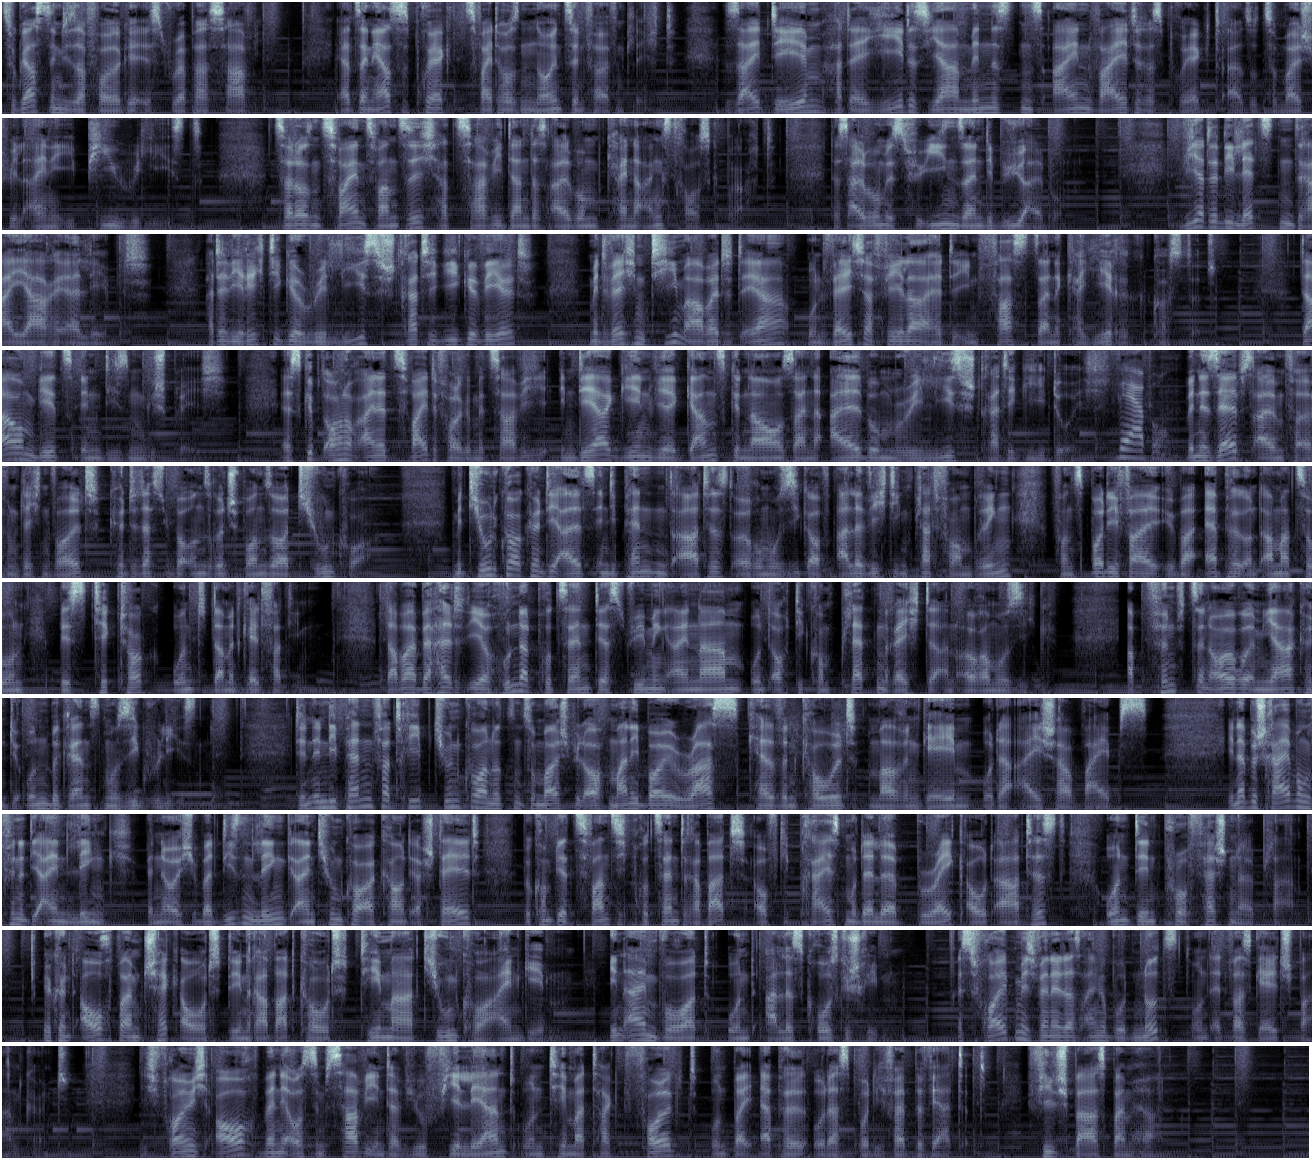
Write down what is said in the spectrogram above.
Zu Gast in dieser Folge ist Rapper Savi. Er hat sein erstes Projekt 2019 veröffentlicht. Seitdem hat er jedes Jahr mindestens ein weiteres Projekt, also zum Beispiel eine EP, released. 2022 hat Savi dann das Album Keine Angst rausgebracht. Das Album ist für ihn sein Debütalbum. Wie hat er die letzten drei Jahre erlebt? Hat er die richtige Release-Strategie gewählt? Mit welchem Team arbeitet er und welcher Fehler hätte ihn fast seine Karriere gekostet? Darum geht's in diesem Gespräch. Es gibt auch noch eine zweite Folge mit Savi, in der gehen wir ganz genau seine Album-Release-Strategie durch. Werbung. Wenn ihr selbst Alben veröffentlichen wollt, könnt ihr das über unseren Sponsor TuneCore. Mit TuneCore könnt ihr als Independent Artist eure Musik auf alle wichtigen Plattformen bringen, von Spotify über Apple und Amazon bis TikTok und damit Geld verdienen. Dabei behaltet ihr 100% der Streaming-Einnahmen und auch die kompletten Rechte an eurer Musik. Ab 15 Euro im Jahr könnt ihr unbegrenzt Musik releasen. Den Independent-Vertrieb TuneCore nutzen zum Beispiel auch Moneyboy Russ, Calvin Cold, Marvin Game oder Aisha Vibes. In der Beschreibung findet ihr einen Link. Wenn ihr euch über diesen Link einen TuneCore-Account erstellt, bekommt ihr 20% Rabatt auf die Preismodelle Breakout Artist und den Professional Plan. Ihr könnt auch beim Checkout den Rabattcode Thema TuneCore eingeben. In einem Wort und alles großgeschrieben. Es freut mich, wenn ihr das Angebot nutzt und etwas Geld sparen könnt. Ich freue mich auch, wenn ihr aus dem Savi-Interview viel lernt und Thema Takt folgt und bei Apple oder Spotify bewertet. Viel Spaß beim Hören.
